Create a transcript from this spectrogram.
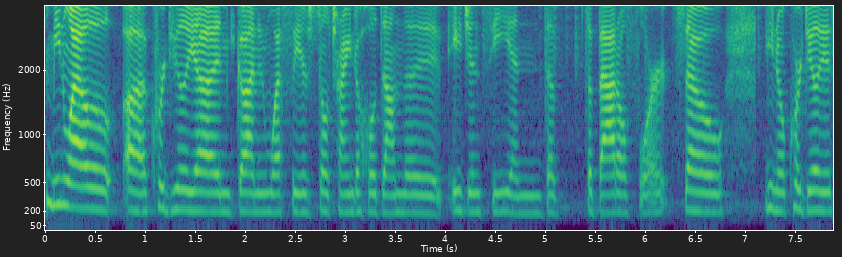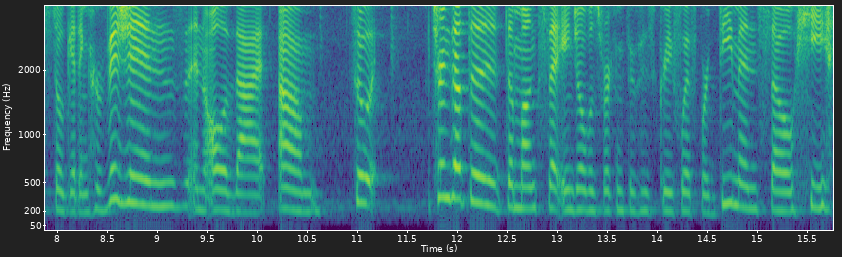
meanwhile, uh, Cordelia and Gunn and Wesley are still trying to hold down the agency and the the battle fort. So, you know, Cordelia is still getting her visions and all of that. Um, so turns out the the monks that Angel was working through his grief with were demons. So he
